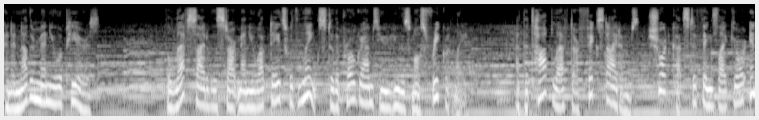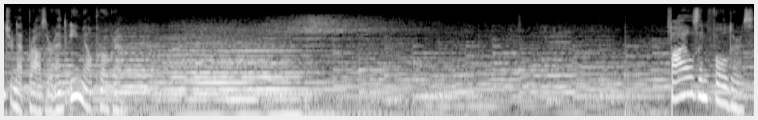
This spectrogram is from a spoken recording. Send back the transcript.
and another menu appears. The left side of the Start menu updates with links to the programs you use most frequently. At the top left are fixed items, shortcuts to things like your internet browser and email program. Files and folders.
